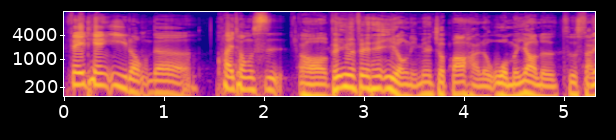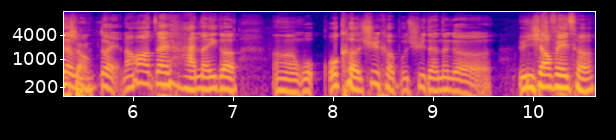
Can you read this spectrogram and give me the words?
飞天翼龙的快通四。哦，飞因为飞天翼龙里面就包含了我们要的这三项。对，然后再含了一个，嗯、呃，我我可去可不去的那个云霄飞车。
